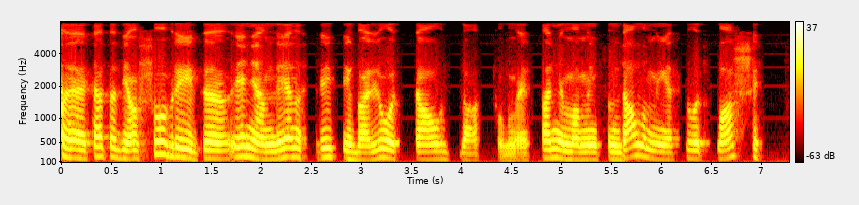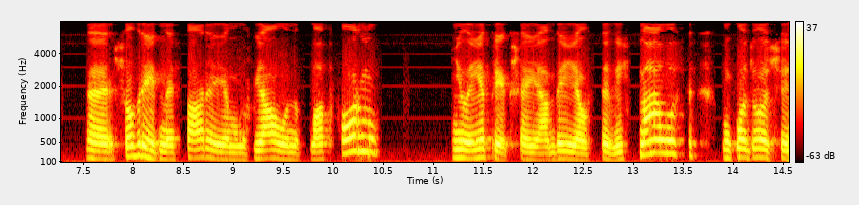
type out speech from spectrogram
Tātad jau šobrīd uh, ieņēmuma dienas rīcībā ir ļoti daudz datu. Mēs saņemam viņus un dalāmies ļoti plaši. Uh, šobrīd mēs pārējām uz jaunu platformu, jo iepriekšējā bija jau sevi izsmēlusi. Ko dod šī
